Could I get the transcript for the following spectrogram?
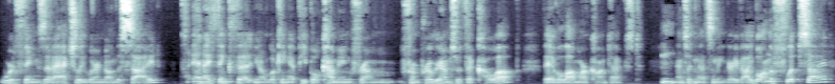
were things that I actually learned on the side. And I think that, you know, looking at people coming from, from programs with a co-op, they have a lot more context. And so I think that's something very valuable. On the flip side,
